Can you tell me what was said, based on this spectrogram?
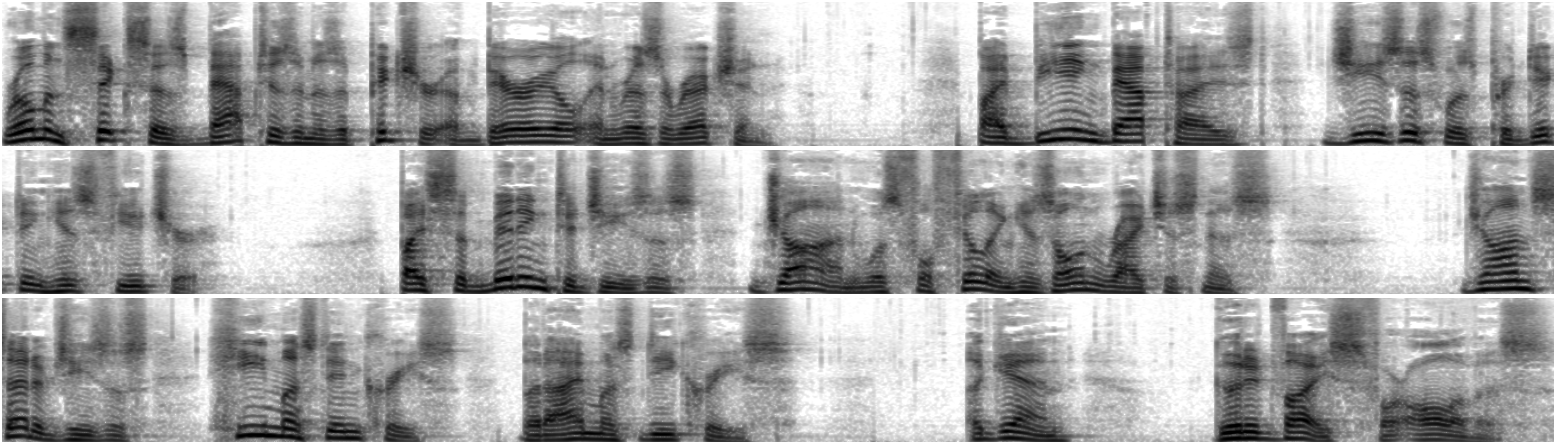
Romans 6 says baptism is a picture of burial and resurrection. By being baptized, Jesus was predicting his future. By submitting to Jesus, John was fulfilling his own righteousness. John said of Jesus, He must increase, but I must decrease. Again, good advice for all of us.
